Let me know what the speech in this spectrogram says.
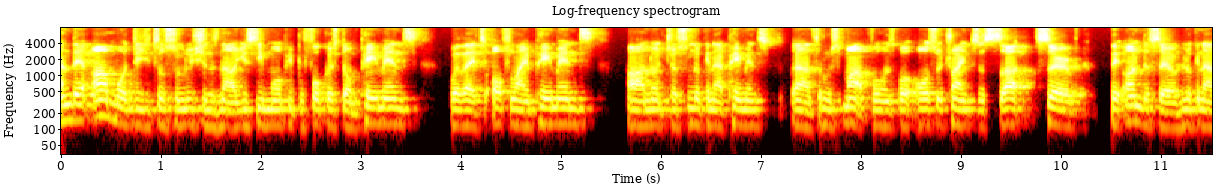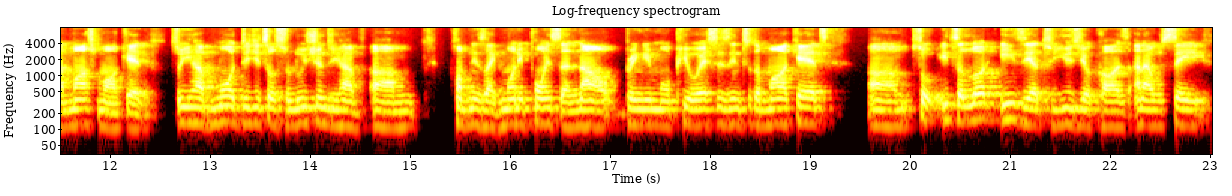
And there are more digital solutions now. You see more people focused on payments, whether it's offline payments, uh, not just looking at payments uh, through smartphones, but also trying to serve the underserved, looking at mass market. So you have more digital solutions. You have um, companies like Moniepoints that are now bringing more POSs into the market. Um, so it's a lot easier to use your cards. And I would say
